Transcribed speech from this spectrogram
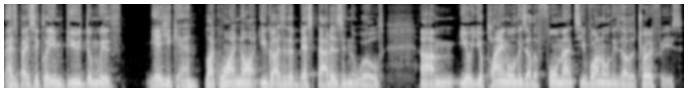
has basically imbued them with, yeah, you can. Like, why not? You guys are the best batters in the world. Um, you're, you're playing all these other formats. You've won all these other trophies.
